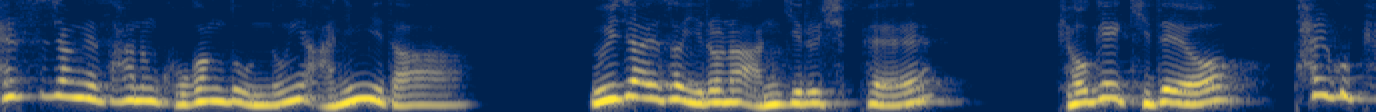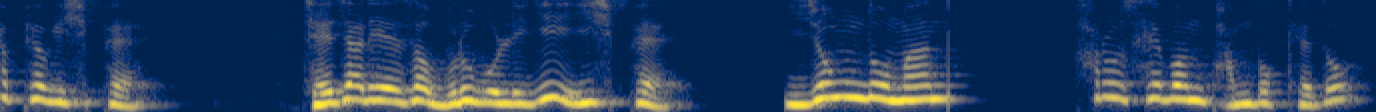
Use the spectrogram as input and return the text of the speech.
헬스장에서 하는 고강도 운동이 아닙니다. 의자에서 일어나 앉기를 10회, 벽에 기대어 팔굽혀펴기 10회, 제자리에서 무릎 올리기 20회, 이 정도만 하루 3번 반복해도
